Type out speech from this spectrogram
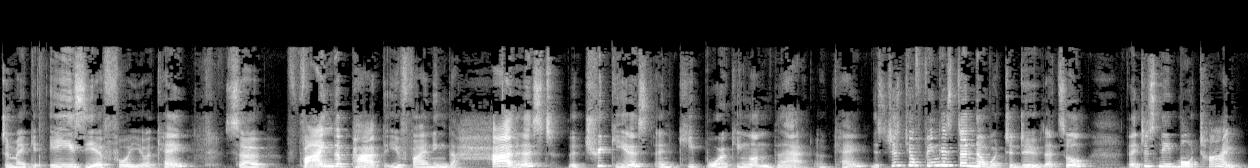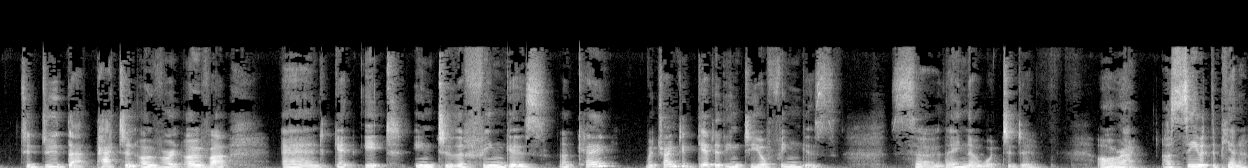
to make it easier for you, okay? So find the part that you're finding the hardest, the trickiest, and keep working on that, okay? It's just your fingers don't know what to do, that's all. They just need more time to do that pattern over and over and get it into the fingers, okay? We're trying to get it into your fingers so they know what to do. All right, I'll see you at the piano.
